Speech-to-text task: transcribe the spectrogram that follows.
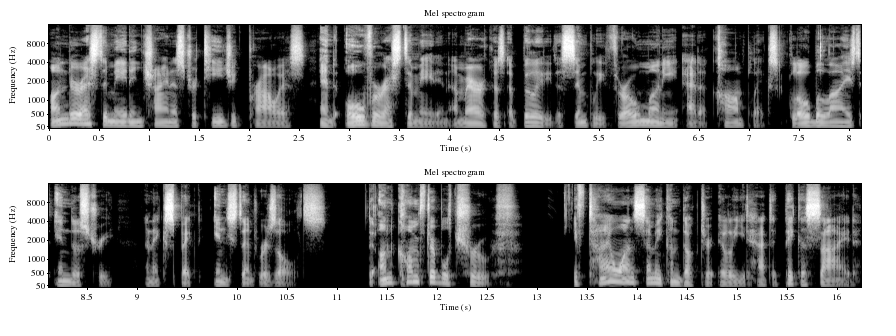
underestimating China's strategic prowess and overestimating America's ability to simply throw money at a complex, globalized industry and expect instant results. The uncomfortable truth if Taiwan's semiconductor elite had to pick a side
